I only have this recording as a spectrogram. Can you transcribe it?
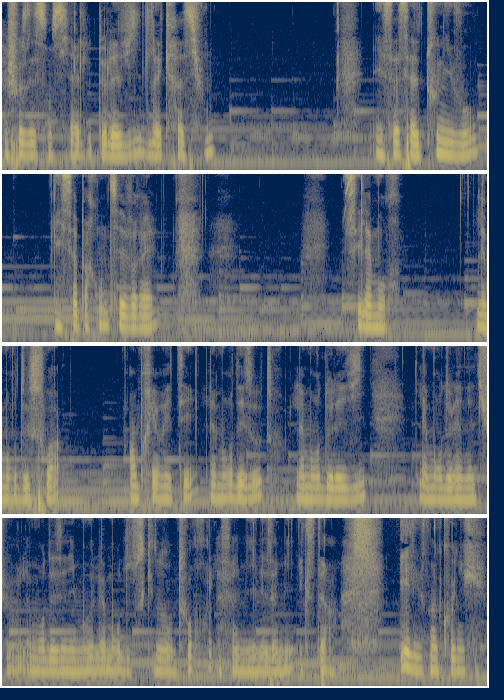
la chose essentielle de la vie, de la création. Et ça, c'est à tout niveau. Et ça, par contre, c'est vrai. C'est l'amour. L'amour de soi en priorité, l'amour des autres, l'amour de la vie, l'amour de la nature, l'amour des animaux, l'amour de tout ce qui nous entoure, la famille, les amis, etc. Et les inconnus.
